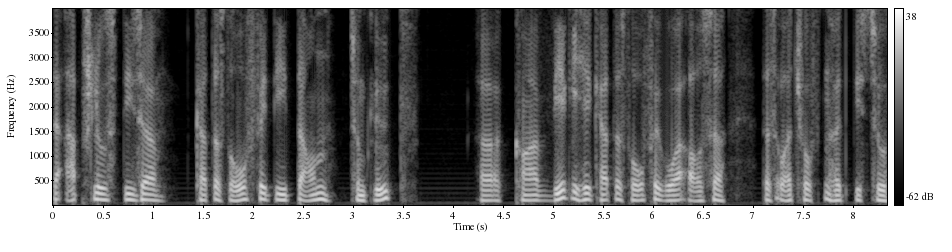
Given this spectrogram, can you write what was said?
der Abschluss dieser Katastrophe, die dann zum Glück äh, keine wirkliche Katastrophe war, außer dass Ortschaften halt bis zu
